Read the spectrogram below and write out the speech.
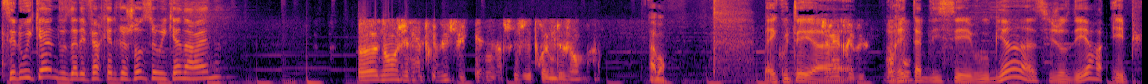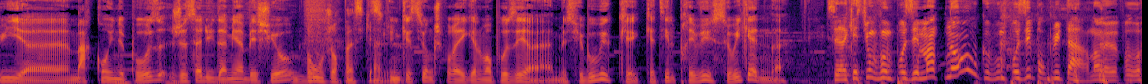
C'est le week-end. Vous allez faire quelque chose ce week-end à Rennes? Euh, non, j'ai rien prévu ce week-end parce que j'ai des problèmes de jambes. Bah écoutez, J'ai rien euh, rétablissez-vous bien, hein, si j'ose dire, et puis euh, marquons une pause. Je salue Damien Béchiot. Bonjour Pascal. C'est une question que je pourrais également poser à Monsieur Boubuc. Qu'a-t-il prévu ce week-end? C'est la question que vous me posez maintenant ou que vous me posez pour plus tard? Non, mais faut,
